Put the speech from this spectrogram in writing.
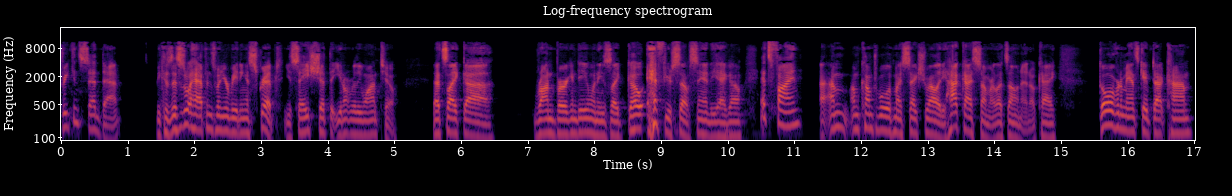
freaking said that because this is what happens when you're reading a script. You say shit that you don't really want to. That's like uh, Ron Burgundy when he's like, go F yourself, San Diego. It's fine. I'm I'm comfortable with my sexuality. Hot guy summer. Let's own it. Okay. Go over to manscaped.com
